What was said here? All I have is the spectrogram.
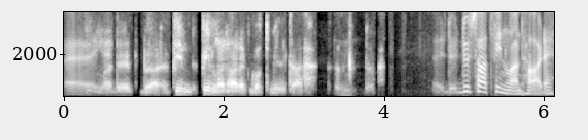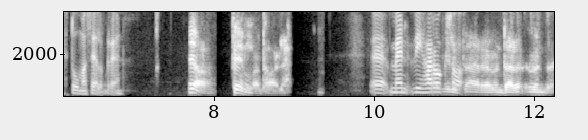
äh, Finland, är ett bra, fin, Finland har ett gott militär. Du, du sa att Finland har det, Thomas Elfgren. Ja, Finland har det. Eh, men vi har också... Militärer under, under,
